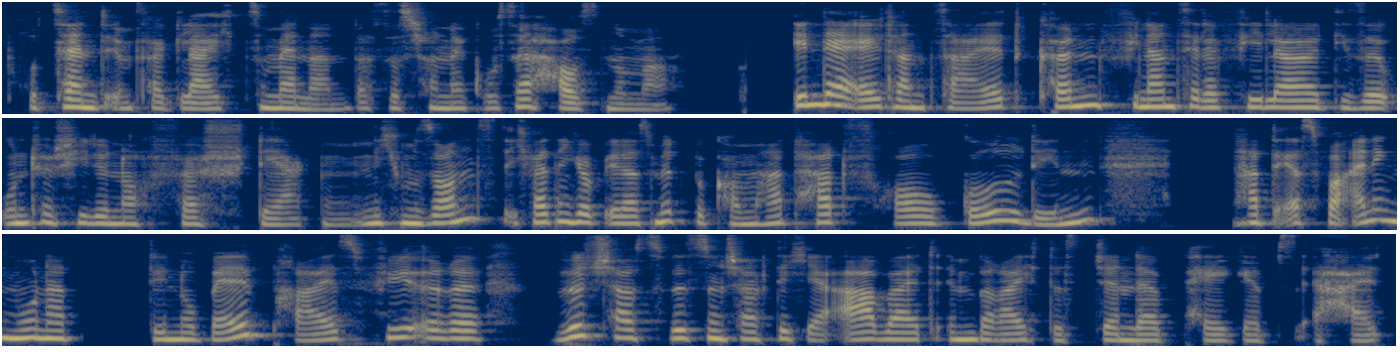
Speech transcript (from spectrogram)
Prozent im Vergleich zu Männern. Das ist schon eine große Hausnummer. In der Elternzeit können finanzielle Fehler diese Unterschiede noch verstärken. Nicht umsonst, ich weiß nicht, ob ihr das mitbekommen habt, hat Frau Goldin hat erst vor einigen Monaten den Nobelpreis für ihre wirtschaftswissenschaftliche Arbeit im Bereich des Gender Pay Gaps erhalten.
